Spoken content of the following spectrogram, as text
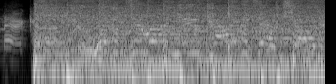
America. Welcome to a new kind of tension.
